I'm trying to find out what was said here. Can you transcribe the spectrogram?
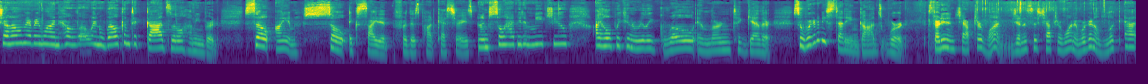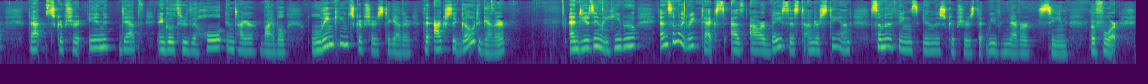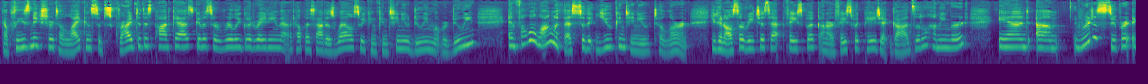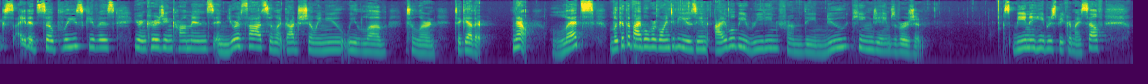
Shalom, everyone. Hello, and welcome to God's Little Hummingbird. So, I am so excited for this podcast series, and I'm so happy to meet you. I hope we can really grow and learn together. So, we're going to be studying God's Word, starting in chapter 1, Genesis chapter 1, and we're going to look at that scripture in depth and go through the whole entire Bible, linking scriptures together that actually go together and using the Hebrew and some of the Greek texts as our basis to understand some of the things in the scriptures that we've never seen before. Now, please make sure to like and subscribe to this podcast. Give us a really good rating, that would help us out as well so we can continue doing what we're doing and follow along with us so that you continue to learn. You can also reach us at Facebook on our Facebook page at God's Little Hummingbird and um, we're just super excited. So please give us your encouraging comments and your thoughts on what God's showing you. We love to learn together. Now, let's look at the Bible we're going to be using. I will be reading from the New King James Version. Being a Hebrew speaker myself,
